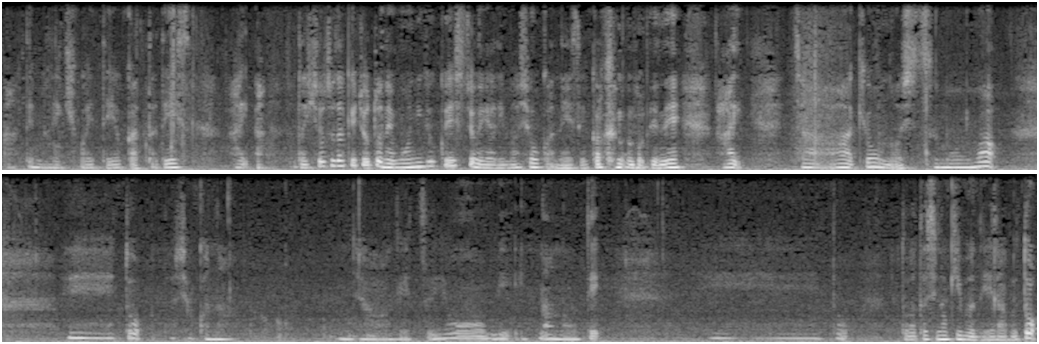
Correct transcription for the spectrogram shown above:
あでもね聞こえてよかったです。はい。あただ一つだけちょっとねモーニングクエスチョンやりましょうかね。せっかくなのでね。はい。じゃあ今日の質問はえーとどうしようかな。じゃあ月曜日なのでえーとと私の気分で選ぶと、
